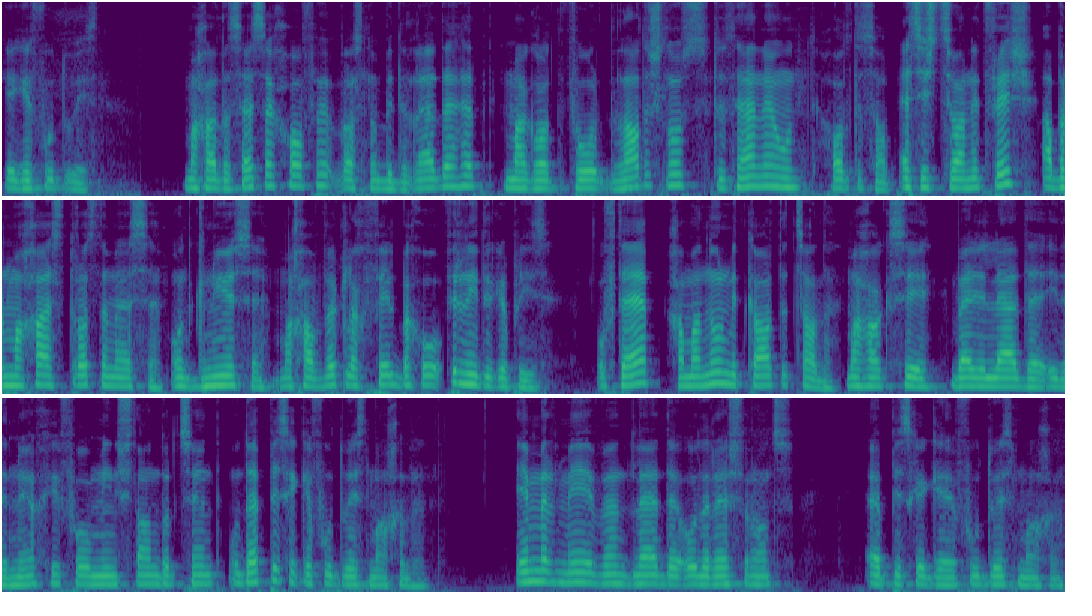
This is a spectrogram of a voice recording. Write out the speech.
gegen Food Waste. Man kann das Essen kaufen, was noch bei den Läden hat. Man geht vor den Ladenschluss dorthin und holt es ab. Es ist zwar nicht frisch, aber man kann es trotzdem essen und geniessen. Man kann wirklich viel bekommen für einen niedrigen Preis. Auf der App kann man nur mit Karten zahlen. Man kann sehen, welche Läden in der Nähe von meinem Standort sind und etwas gegen Food Waste machen wollen. Immer mehr wollen Läden oder Restaurants etwas gegen Food Waste machen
